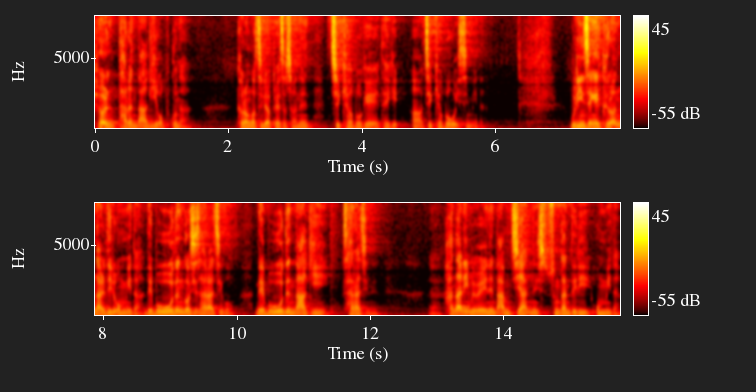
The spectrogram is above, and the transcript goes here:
별 다른 낙이 없구나 그런 것을 옆에서 저는 지켜보게 되기 어, 지켜보고 있습니다. 우리 인생에 그런 날들이 옵니다. 내 모든 것이 사라지고 내 모든 낙이 사라지는 하나님 외에는 남지 않는 순간들이 옵니다.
